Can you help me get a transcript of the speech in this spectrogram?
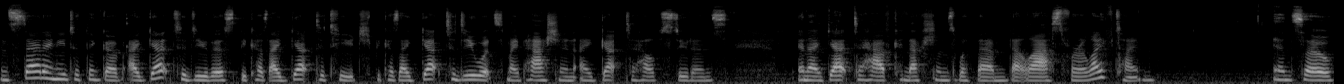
Instead, I need to think of I get to do this because I get to teach, because I get to do what's my passion, I get to help students, and I get to have connections with them that last for a lifetime. And so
